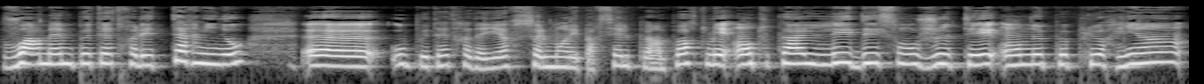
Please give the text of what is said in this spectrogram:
voire même peut-être les terminaux, euh, ou peut-être d'ailleurs seulement les partiels, peu importe. Mais en tout cas, les dés sont jetés, on ne peut plus rien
